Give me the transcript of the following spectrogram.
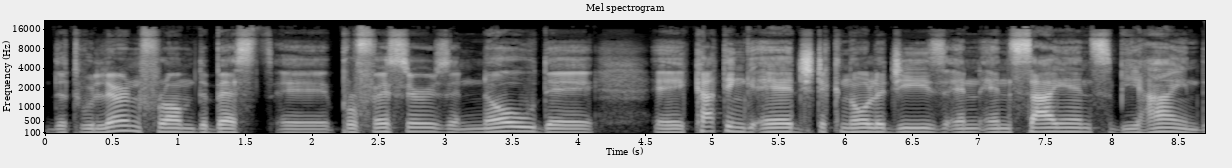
that will learn from the best uh, professors and know the uh, cutting edge technologies and and science behind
